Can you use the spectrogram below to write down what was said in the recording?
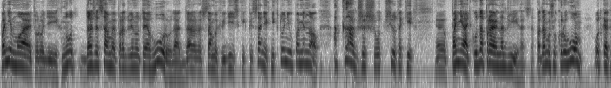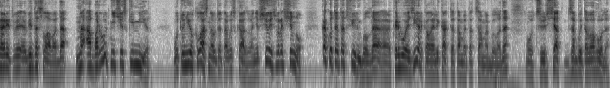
понимают вроде их. Но даже самые продвинутые гуру, да, даже в самых ведических писаниях никто не упоминал. А как же вот все-таки э, понять, куда правильно двигаться? Потому что кругом, вот как говорит Видослава, да, наоборотнический мир. Вот у нее классное вот это высказывание. Все извращено как вот этот фильм был, да, «Кривое зеркало», или как-то там этот самое было, да, вот, 60 забытого года.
